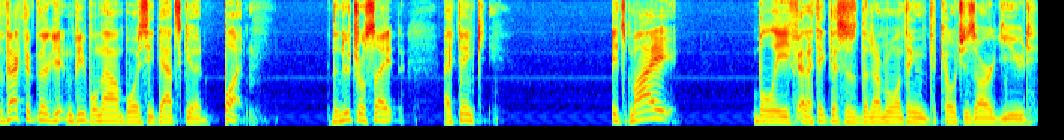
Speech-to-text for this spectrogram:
the fact that they're getting people now in Boise, that's good. But the neutral site, I think it's my belief, and I think this is the number one thing that the coaches argued,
